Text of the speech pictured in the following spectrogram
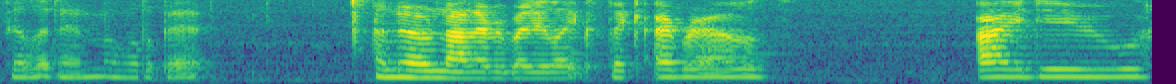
fill it in a little bit. I know not everybody likes thick eyebrows. I do.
